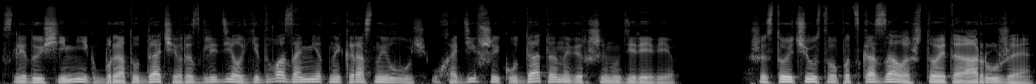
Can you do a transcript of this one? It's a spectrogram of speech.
В следующий миг брат удачи разглядел едва заметный красный луч, уходивший куда-то на вершину деревьев. Шестое чувство подсказало, что это оружие.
